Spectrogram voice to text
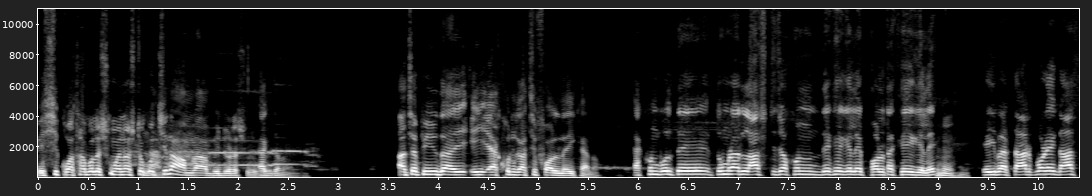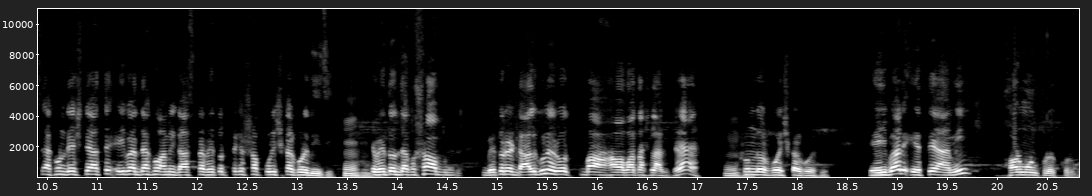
বেশি কথা বলে সময় নষ্ট করছি না আমরা ভিডিওটা শুরু একদম। আচ্ছা পিউদা এই- এখন গাছে ফল নেই কেন? এখন বলতে তোমরা লাস্ট যখন দেখে গেলে ফলটা খেয়ে গেলে এইবার তারপরে গাছ এখন রেস্টে আছে। এইবার দেখো আমি গাছটা ভেতর থেকে সব পরিষ্কার করে দিয়েছি। ভেতর দেখো সব ভেতরের ডালগুলো রোদ বা হাওয়া বাতাস লাগছে হ্যাঁ? সুন্দর পরিষ্কার করেছি। এইবার এতে আমি হরমোন প্রয়োগ করব।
